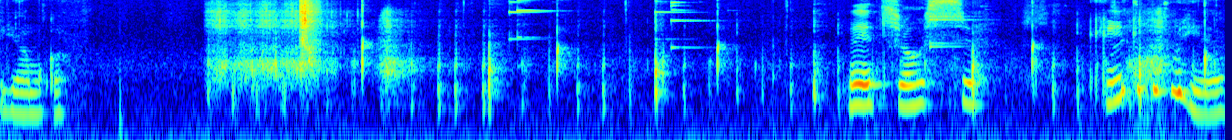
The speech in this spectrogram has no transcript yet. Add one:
ямка. Нічого себе. Скільки тут вугілля?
